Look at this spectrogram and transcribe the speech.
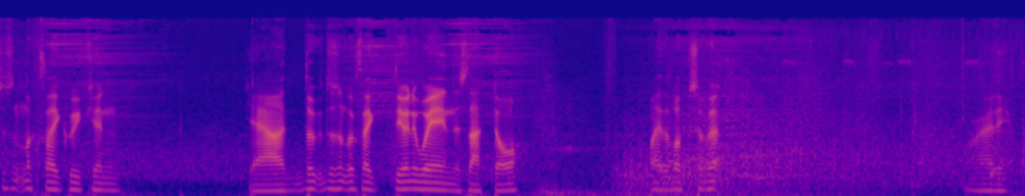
Doesn't look like we can. Yeah, it doesn't look like the only way in is that door. By the looks of it. Alrighty.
